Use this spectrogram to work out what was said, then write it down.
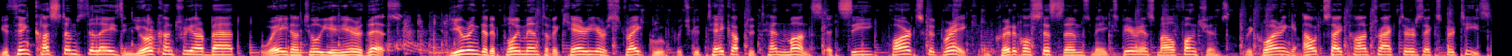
You think customs delays in your country are bad? Wait until you hear this. During the deployment of a carrier strike group, which could take up to 10 months at sea, parts could break and critical systems may experience malfunctions, requiring outside contractors' expertise.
